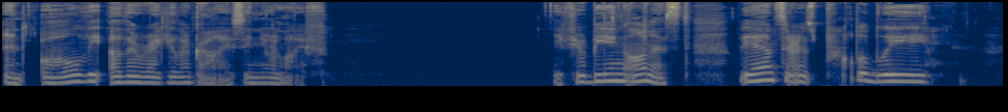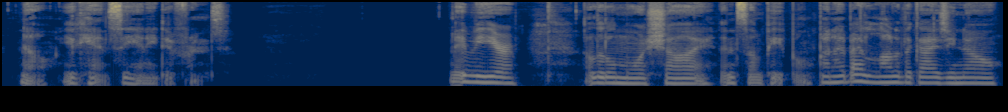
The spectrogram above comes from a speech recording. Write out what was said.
and all the other regular guys in your life? If you're being honest, the answer is probably no, you can't see any difference. Maybe you're a little more shy than some people, but I bet a lot of the guys you know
